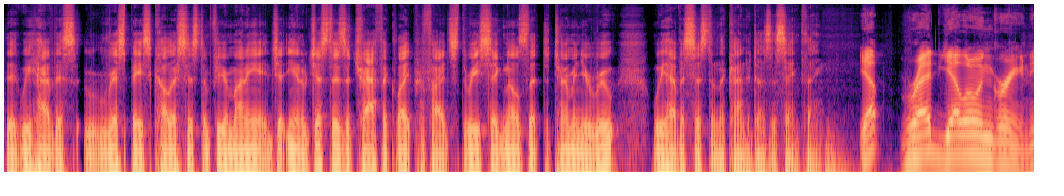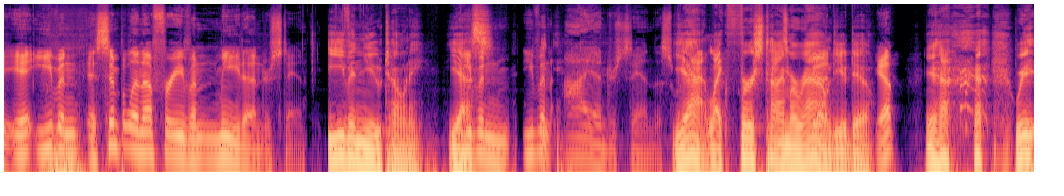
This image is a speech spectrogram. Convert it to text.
that we have this risk-based color system for your money. It, you know, just as a traffic light provides three signals that determine your route, we have a system that kind of does the same thing. Yep, red, yellow, and green. It, even it's simple enough for even me to understand. Even you, Tony. Yes. Even even I understand this. One. Yeah, like first time That's around, good. you do. Yep. Yeah, we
